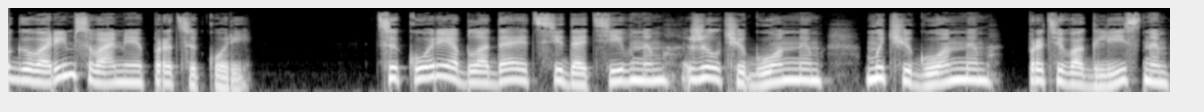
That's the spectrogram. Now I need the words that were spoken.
Поговорим с вами про цикорий. Цикорий обладает седативным, желчегонным, мочегонным, противоглистным,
